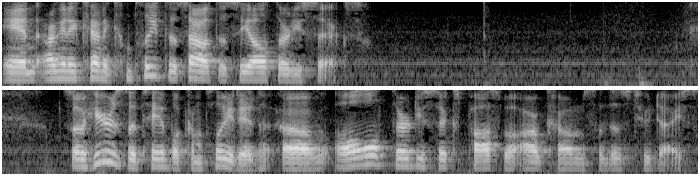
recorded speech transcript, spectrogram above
and I'm going to kind of complete this out to see all 36. So here's the table completed of all 36 possible outcomes of those two dice.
